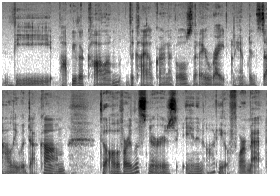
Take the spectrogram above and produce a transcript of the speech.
the popular column, The Kyle Chronicles, that I write on hamptonstohollywood.com to all of our listeners in an audio format.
